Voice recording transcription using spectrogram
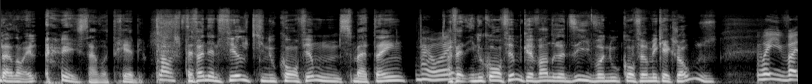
pardon, elle- ça va très bien. Stéphane Enfield qui nous confirme ce matin. Ben ouais. En fait, il nous confirme que vendredi, il va nous confirmer quelque chose. Oui, il va,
